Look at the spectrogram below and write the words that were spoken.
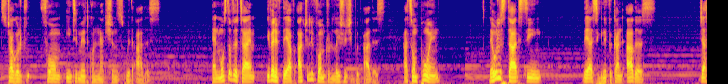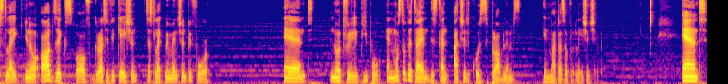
struggle to form intimate connections with others. And most of the time, even if they have actually formed a relationship with others, at some point they will start seeing their significant others just like, you know, objects of gratification, just like we mentioned before, and not really people. And most of the time, this can actually cause problems in matters of relationship. And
